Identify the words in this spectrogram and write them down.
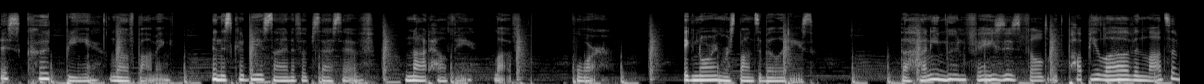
This could be love bombing, and this could be a sign of obsessive, not healthy love. Four, ignoring responsibilities. The honeymoon phase is filled with puppy love and lots of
